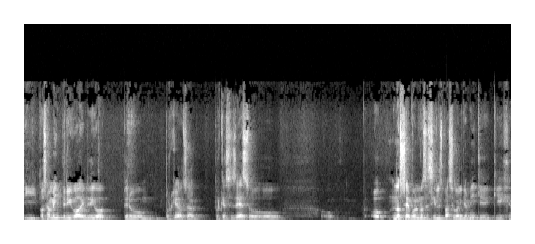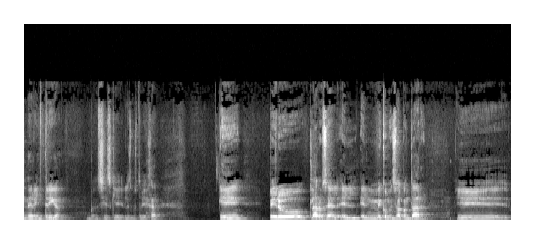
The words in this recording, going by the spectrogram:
y, o sea, me intrigó y le digo, pero, ¿por qué? O sea, ¿por qué haces eso? O, o, o no sé, bueno, no sé si les pasa igual que a mí, que, que genera intriga, bueno, si es que les gusta viajar. Eh, pero, claro, o sea, él, él me comenzó a contar eh,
